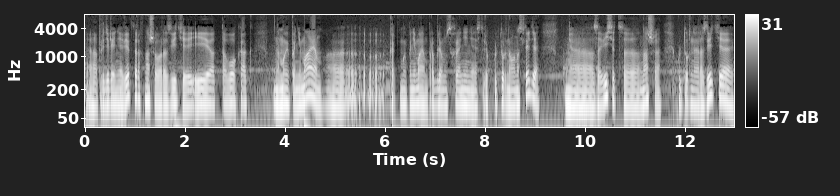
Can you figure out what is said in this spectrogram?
э, определения векторов нашего развития и от того, как мы понимаем, как мы понимаем проблему сохранения историко-культурного наследия, зависит наше культурное развитие,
